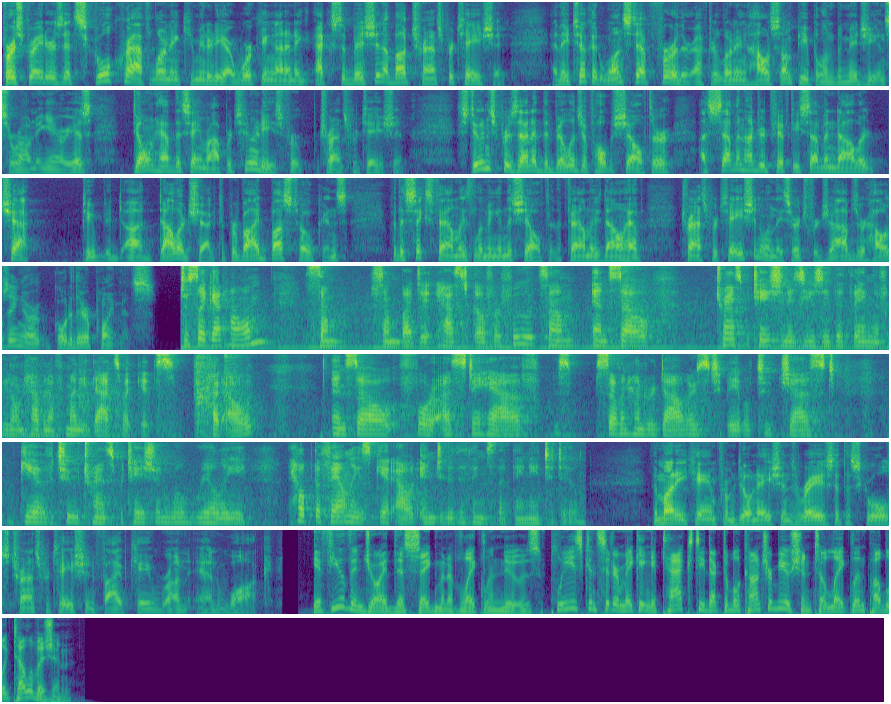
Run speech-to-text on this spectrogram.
First graders at Schoolcraft Learning Community are working on an exhibition about transportation. And they took it one step further after learning how some people in Bemidji and surrounding areas don't have the same opportunities for transportation. Students presented the Village of Hope Shelter a $757 check to uh, dollar check to provide bus tokens for the six families living in the shelter. The families now have transportation when they search for jobs or housing or go to their appointments. Just like at home, some, some budget has to go for food, some, and so transportation is usually the thing, if we don't have enough money, that's what gets cut out. And so for us to have $700 to be able to just give to transportation will really help the families get out and do the things that they need to do. The money came from donations raised at the school's transportation 5K run and walk. If you've enjoyed this segment of Lakeland News, please consider making a tax-deductible contribution to Lakeland Public Television.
